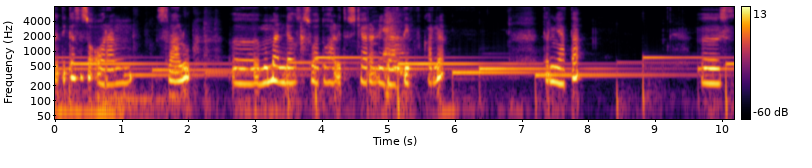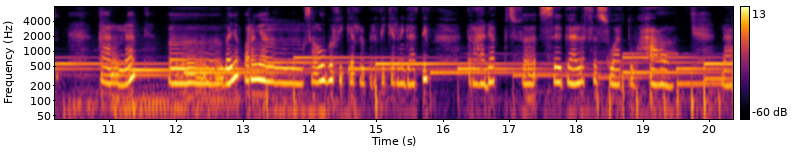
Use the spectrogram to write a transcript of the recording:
ketika seseorang selalu uh, memandang sesuatu hal itu secara negatif. Karena ternyata karena banyak orang yang selalu berpikir berpikir negatif terhadap segala sesuatu hal. Nah,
